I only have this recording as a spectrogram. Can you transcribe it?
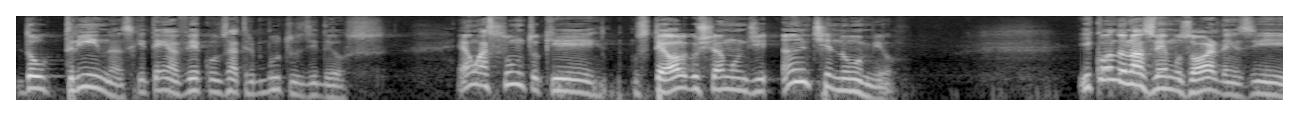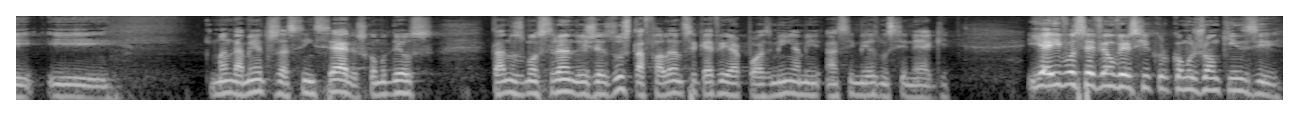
doutrinas que têm a ver com os atributos de Deus? É um assunto que os teólogos chamam de antinômio. E quando nós vemos ordens e, e mandamentos assim sérios, como Deus está nos mostrando e Jesus está falando, você quer vir após mim, a si mesmo se negue. E aí você vê um versículo como João 15,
